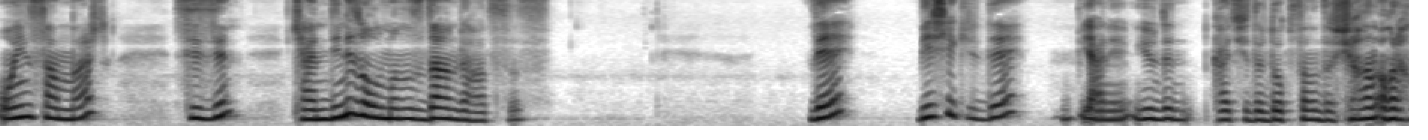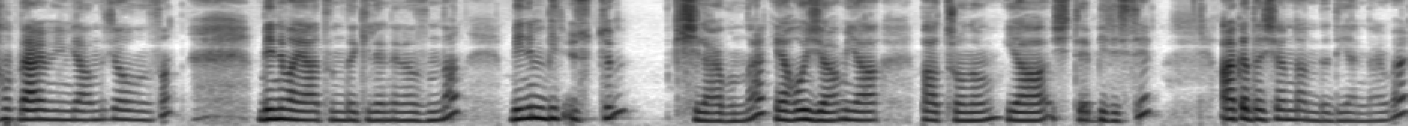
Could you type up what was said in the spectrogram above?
O insanlar sizin kendiniz olmanızdan rahatsız. Ve bir şekilde yani yüzde kaçıdır doksanıdır şu an oran vermeyeyim yanlış olmasın. Benim hayatımdakilerin en azından. Benim bir üstüm kişiler bunlar. Ya hocam ya patronum ya işte birisi. Arkadaşlarımdan da diyenler var.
